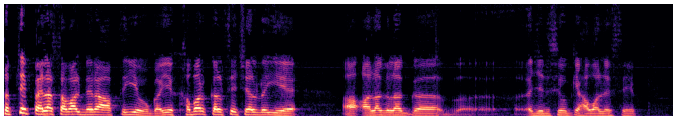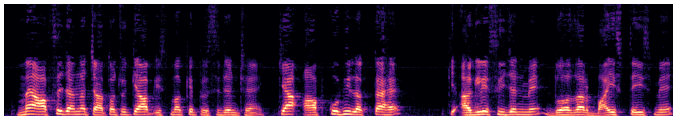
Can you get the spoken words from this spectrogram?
सबसे पहला सवाल मेरा आपसे ये होगा, ये खबर कल से चल रही है अलग अलग एजेंसियों के हवाले से। मैं आपसे जानना चाहता हूँ क्योंकि आप इसमा के प्रेसिडेंट हैं, क्या आपको भी लगता है कि अगले सीज़न में 2022-23 में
